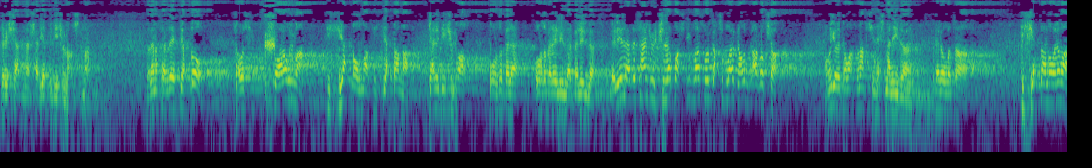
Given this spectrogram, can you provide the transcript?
gerək şərhlə, şəriyyət dediyi kimi danışsınlar. Belə məsələdə ehtiyatda ol. Çalış, şuara uyma. Hissiyatla olmaz, hissiyatdanla. Gəlir deyir ki, bax, orada belə, orada belə eləyirlər, belə eləyirlər. Eləyirlər də sən kimi fikirlər başlayıblar, sonra qaçıblar, qalıb arvad uşaq. Ona görə qabaqdan fikirləşməliydin. Belə olacaq. Hissiyatdan oynama.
